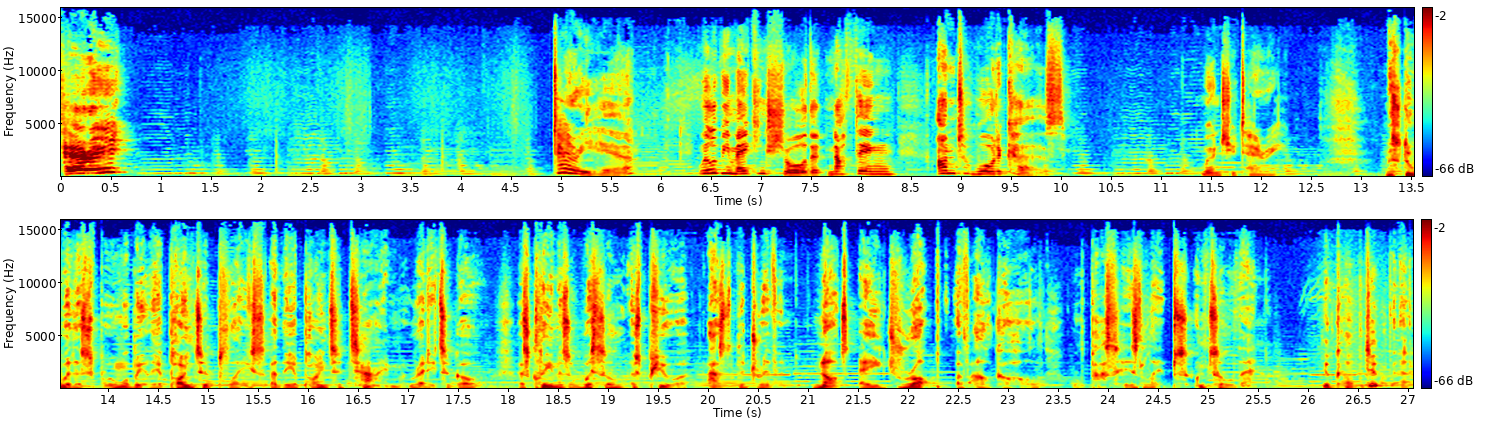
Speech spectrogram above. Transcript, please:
Terry? Terry here. We'll be making sure that nothing untoward occurs. Won't you, Terry? Mr. Witherspoon will be at the appointed place at the appointed time, ready to go. As clean as a whistle, as pure as the driven. Not a drop of alcohol will pass his lips until then. You can't do that.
